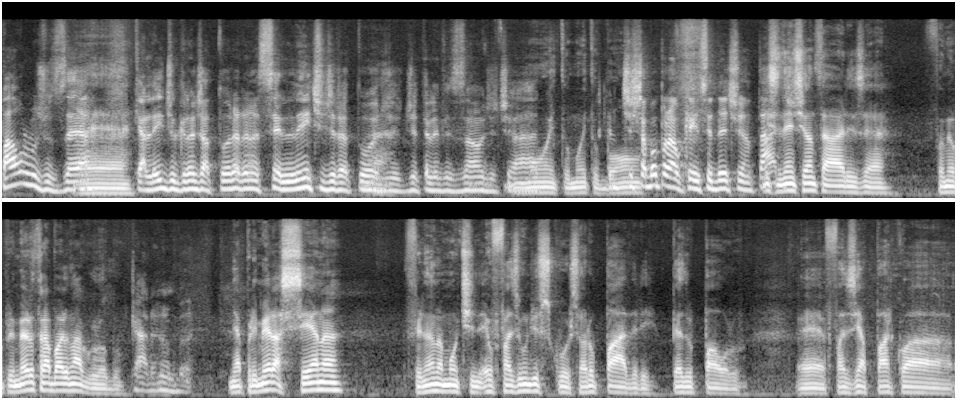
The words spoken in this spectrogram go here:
Paulo José, que além de grande ator, era um excelente diretor de, de televisão, de teatro. Muito, muito bom. Te chamou para o quê? Incidente Antares? Incidente Antares, é. Foi meu primeiro trabalho na Globo. Caramba. Minha primeira cena, Fernanda Montenegro, eu fazia um discurso, era o padre, Pedro Paulo. É, fazia par com a.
